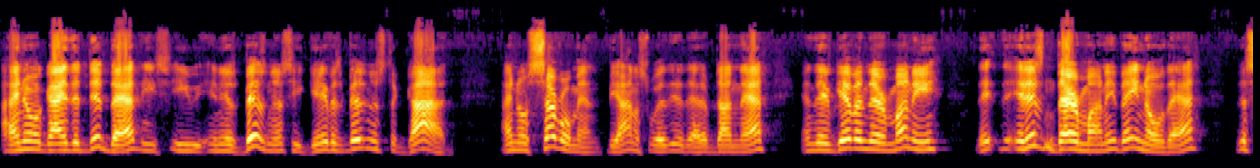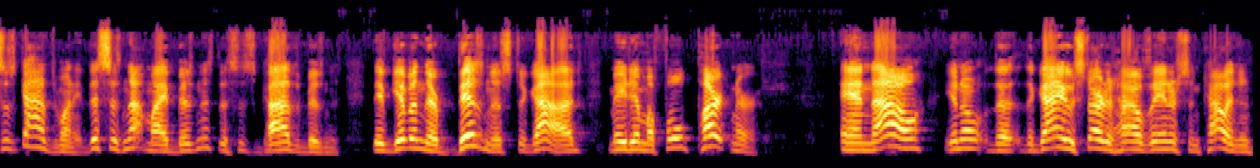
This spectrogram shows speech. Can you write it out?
I know a guy that did that. He, he, in his business, he gave his business to God. I know several men, to be honest with you, that have done that, and they've given their money. They, it isn't their money. They know that. This is God's money. This is not my business. This is God's business. They've given their business to God, made him a full partner. And now you know, the, the guy who started Hyles Anderson College, and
